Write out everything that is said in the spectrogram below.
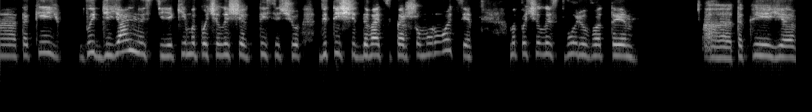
е, такий вид діяльності, який ми почали ще в 1000 2021 році. Ми почали створювати такий. е,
